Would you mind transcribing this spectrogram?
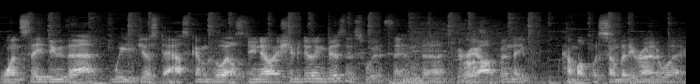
Once they do that, we just ask them, who else do you know I should be doing business with? And uh, very often they come up with somebody right away.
